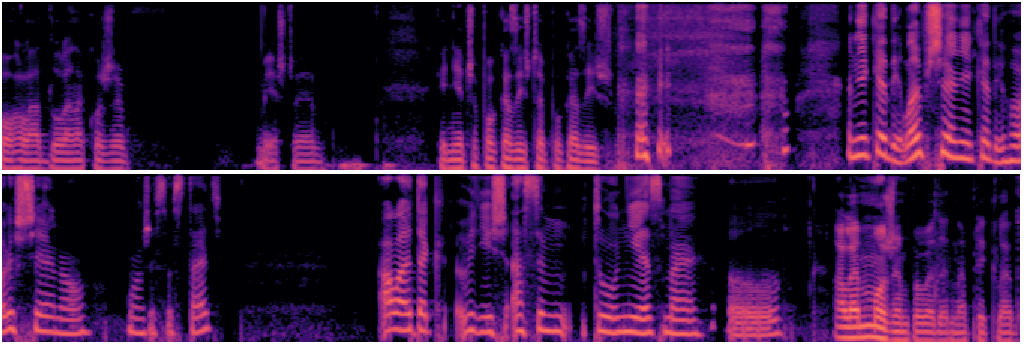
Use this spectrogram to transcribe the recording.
pohľadu, len akože vieš, to je keď niečo pokazíš, to pokazíš. Niekedy lepšie, niekedy horšie, no, môže sa stať. Ale tak vidíš, asi tu nie sme uh, Ale môžem povedať napríklad,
